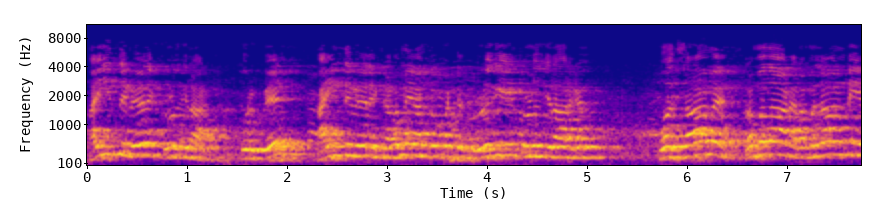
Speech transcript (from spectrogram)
ஐந்து வேளை தொழுகிறார். ஒரு பெண் ஐந்து வேளை கடமையாக்கப்பட்ட தொழுகையை தொழுகிறார்கள். ஒரு சாம ரமலான ரமலானுடைய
